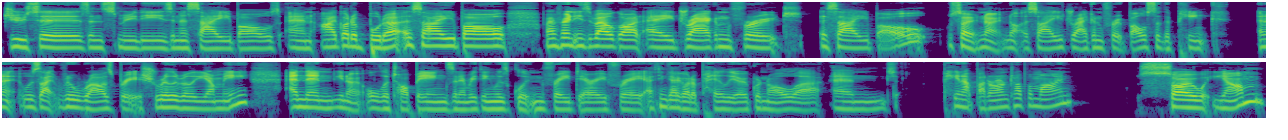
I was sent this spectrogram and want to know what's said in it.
juices and smoothies and acai bowls. And I got a Buddha acai bowl. My friend Isabel got a dragon fruit acai bowl. So no, not acai, dragon fruit bowl. So the pink and it was like real raspberryish, really, really yummy. And then, you know, all the toppings and everything was gluten free, dairy free. I think I got a paleo granola and peanut butter on top of mine so yum.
